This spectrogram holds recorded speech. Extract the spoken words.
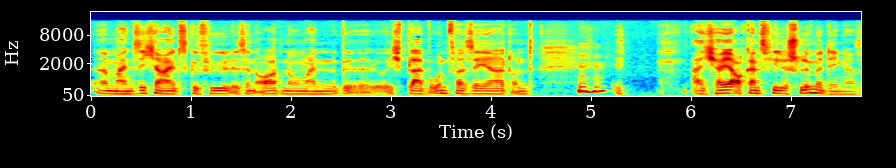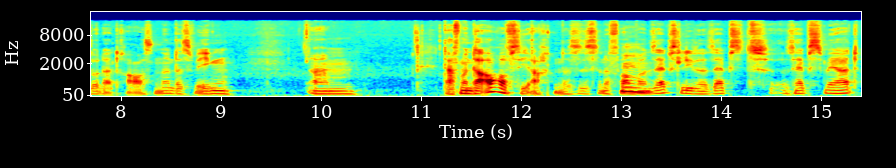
äh, mein Sicherheitsgefühl ist in Ordnung, mein, ich bleibe unversehrt und mhm. ich, also ich höre ja auch ganz viele schlimme Dinge so da draußen. Ne? Deswegen ähm, darf man da auch auf sich achten. Das ist eine Form mhm. von Selbstliebe, Selbst, Selbstwert.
